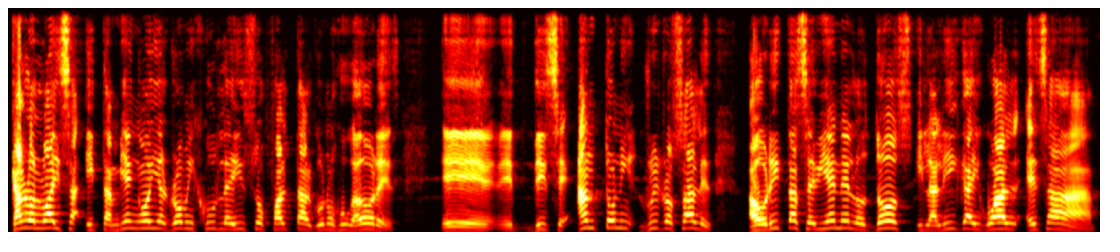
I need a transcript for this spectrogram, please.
Carlos Loaiza, y también hoy el Robin Hood le hizo falta a algunos jugadores. Eh, eh, dice Anthony Ruiz Rosales, ahorita se vienen los dos y la liga igual, esa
